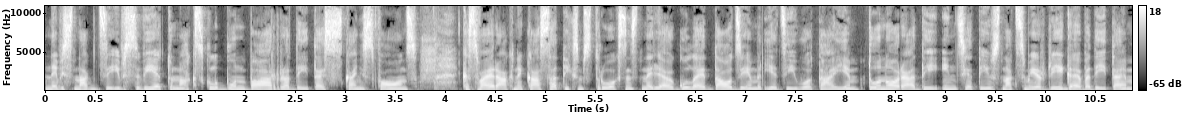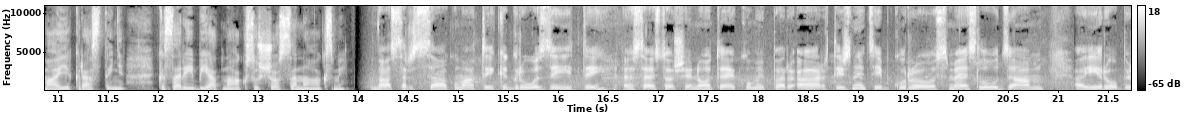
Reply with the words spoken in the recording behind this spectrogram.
nevis naktdzīves vietu, naktsklubu un bāru radītais skaņas fons, kas vairāk nekā satiksmes troksnis neļauj gulēt daudziem iedzīvotājiem. To norādīja iniciatīvas Naktsmieru Rīgai vadītāja Māja Krastiņa, kas arī bija atnākusi uz šo sanāksmi. Vasaras sākumā tika grozīti saistošie noteikumi par ārā tirzniecību, kuros mēs lūdzām ierobežot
